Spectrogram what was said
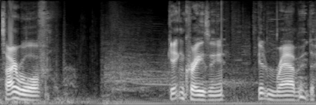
Direwolf. Getting crazy. Getting rabid.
